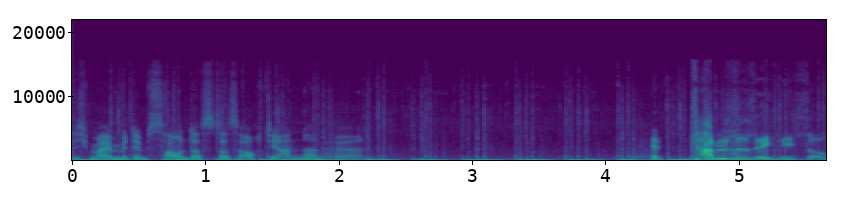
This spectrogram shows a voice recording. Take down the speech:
ich meine mit dem Sound, dass das auch die anderen hören. Jetzt haben sie sich nicht so.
